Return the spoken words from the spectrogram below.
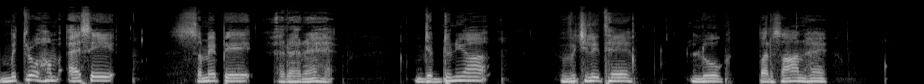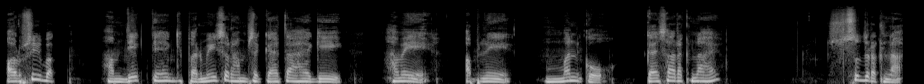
मित्रों, हम ऐसे समय पे रह रहे हैं जब दुनिया विचलित है, लोग परेशान हैं और उसी वक्त हम देखते हैं कि परमेश्वर हमसे कहता है कि हमें अपने मन को कैसा रखना है? शुद्ध रखना,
